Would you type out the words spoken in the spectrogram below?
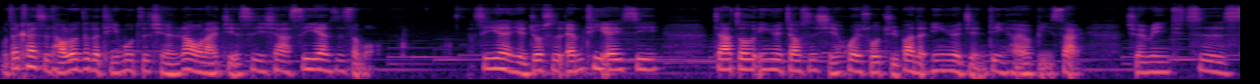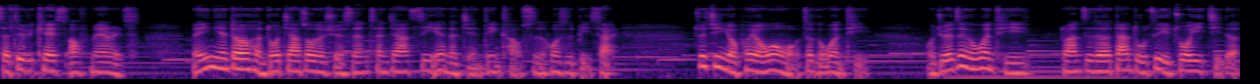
我在开始讨论这个题目之前，让我来解释一下 CEN 是什么。CEN 也就是 MTAC，加州音乐教师协会所举办的音乐检定还有比赛，全名是 Certificates of Merit。每一年都有很多加州的学生参加 CN 的检定考试或是比赛。最近有朋友问我这个问题，我觉得这个问题蛮值得单独自己做一集的。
